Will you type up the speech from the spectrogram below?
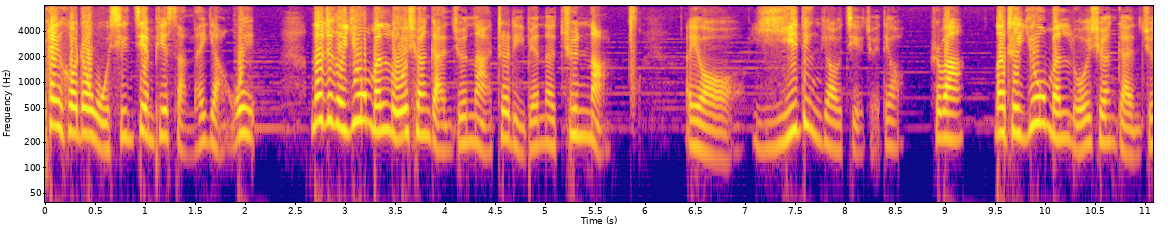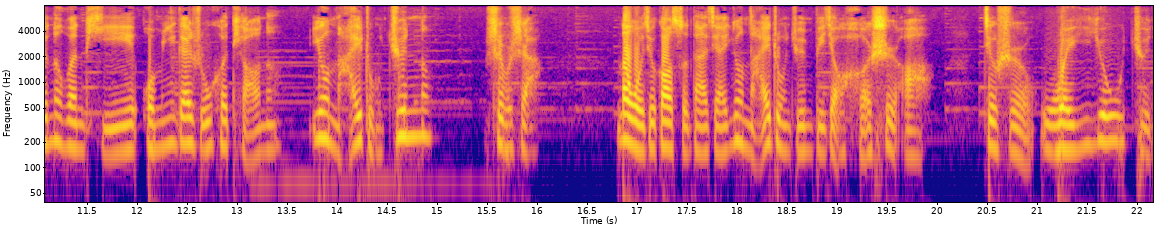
配合着五心健脾散来养胃。那这个幽门螺旋杆菌呢，这里边的菌呢，哎呦，一定要解决掉，是吧？那这幽门螺旋杆菌的问题，我们应该如何调呢？用哪一种菌呢？是不是啊？那我就告诉大家，用哪一种菌比较合适啊？就是维优菌。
